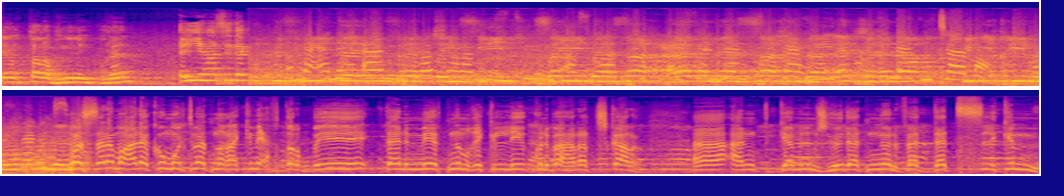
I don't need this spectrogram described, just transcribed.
ينطرب نوني كوران أيها سيدك. معنا إقليم وقدم والسلام عليكم. ولتماتنا كما يحفظ ربي. تنميرت نمغي كلي كون باهرة تشكر. آه ان كامل المجهودات النون فدات السلكم.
